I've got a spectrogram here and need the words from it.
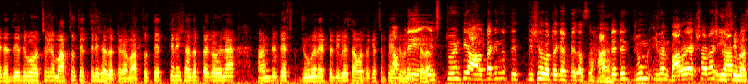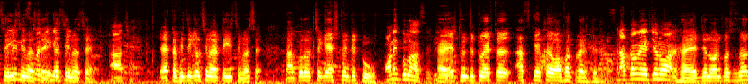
এটা দিয়ে দেবো হচ্ছে মাত্র তেত্রিশ হাজার টাকা। মাত্র তেত্রিশ হাজার টাকা হলে হান্ড্রেড এক্স জুমের একটা ডিভাইস আমাদের কাছে পেয়ে যাবেন। এস টোয়েন্টি আলটা কিন্তু তেত্রিশ হাজার টাকা পেয়ে যাচ্ছে হান্ড্রেড এক্স জুম ইভেন বারো একশো আঠাশ ইসিম আছে ইসিম আছে ইসিম আছে। আচ্ছা। একটা ফিজিক্যাল সিম একটা ইসিম আছে। তারপরে হচ্ছে কি এস টোয়েন্টি টু অনেকগুলো আছে। হ্যাঁ এস টোয়েন্টি টু একটা আজকে একটা অফার প্রাইস দিয়ে দেবো। স্ন্যাপড্রাগন এইট জেন ওয়ান হ্যাঁ এর জন্য ওয়ান প্রসেসর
